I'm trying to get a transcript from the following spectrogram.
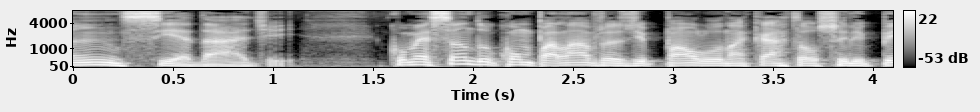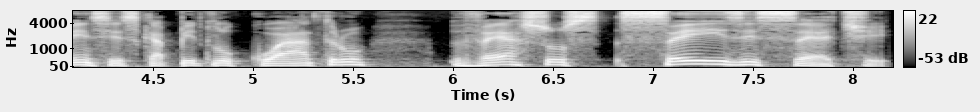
ansiedade. Começando com palavras de Paulo na carta aos Filipenses, capítulo 4, versos 6 e 7.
